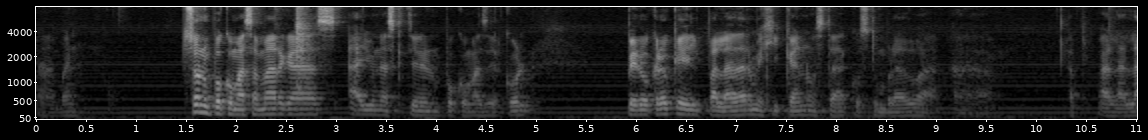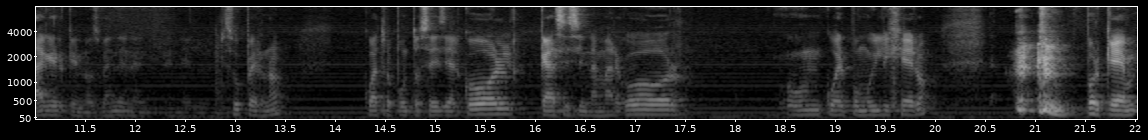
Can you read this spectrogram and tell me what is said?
ah, bueno. Son un poco más amargas, hay unas que tienen un poco más de alcohol, pero creo que el paladar mexicano está acostumbrado a, a, la lager que nos venden en, en el súper, ¿no? 4.6 de alcohol, casi sin amargor, un cuerpo muy ligero, porque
